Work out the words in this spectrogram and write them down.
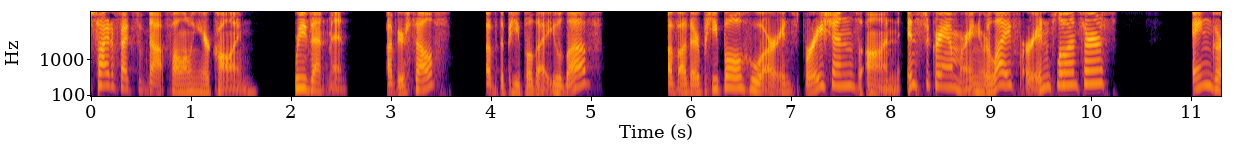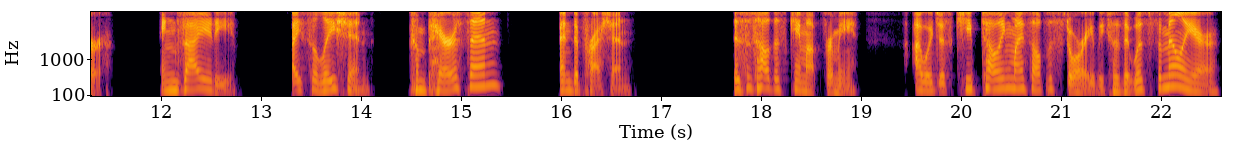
side effects of not following your calling, resentment of yourself, of the people that you love, of other people who are inspirations on Instagram or in your life or influencers, anger, anxiety, isolation, comparison, and depression. This is how this came up for me. I would just keep telling myself a story because it was familiar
